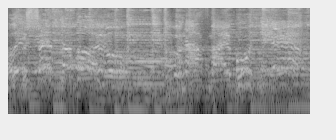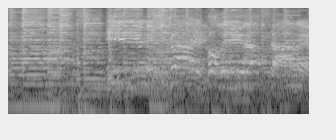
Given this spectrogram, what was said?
Лише з тобою в нас майбутнє. І не чекай, коли настане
